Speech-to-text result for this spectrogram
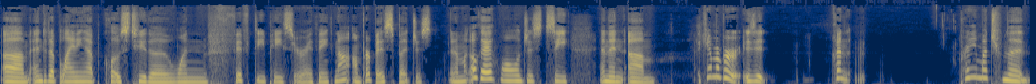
Um, ended up lining up close to the 150 pacer, I think, not on purpose, but just, and I'm like, okay, well, we'll just see. And then, um, I can't remember, is it kind of pretty much from the,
